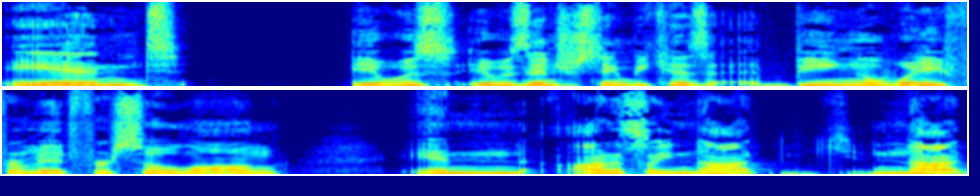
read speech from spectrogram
and it was it was interesting because being away from it for so long and honestly not not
